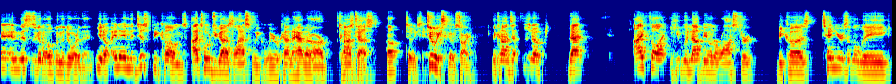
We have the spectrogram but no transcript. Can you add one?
and, and this is going to open the door then, you know, and, and it just becomes. I told you guys last week when we were kind of having our Two contest, huh? Two weeks ago. Two weeks ago, sorry, the contest. You know that I thought he would not be on a roster because ten years in the league,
